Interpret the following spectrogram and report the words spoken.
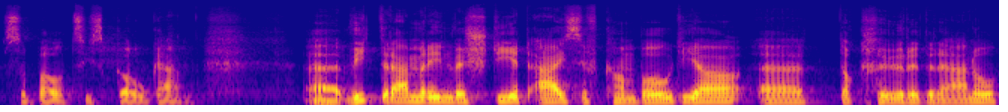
sobald sie es Go geben. Äh, weiter haben wir investiert, ICF Cambodia, äh, da gehören dann auch noch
